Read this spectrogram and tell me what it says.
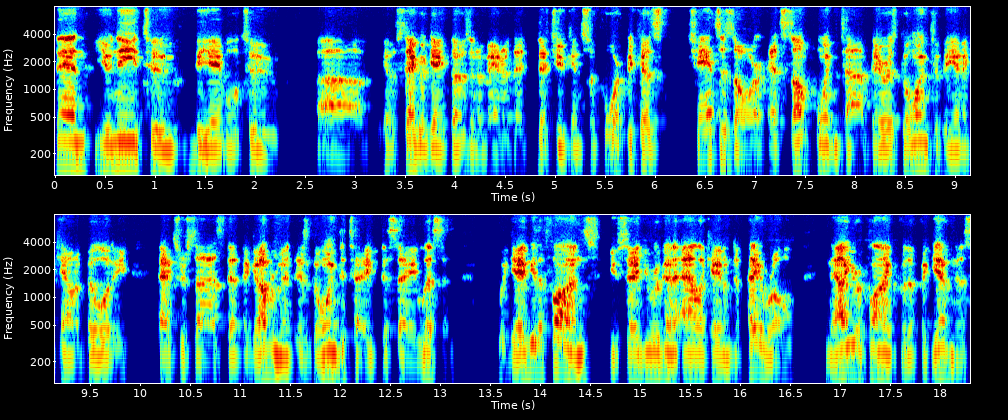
then you need to be able to uh, you know, segregate those in a manner that, that you can support because chances are at some point in time there is going to be an accountability exercise that the government is going to take to say, listen, we gave you the funds, you said you were going to allocate them to payroll, now you're applying for the forgiveness.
